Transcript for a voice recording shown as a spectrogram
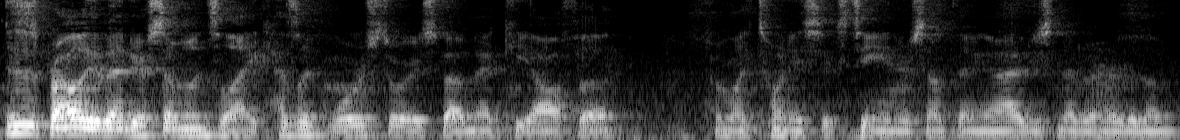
This is probably a vendor someone's like has like war stories about Metkey Alpha from like 2016 or something. I've just never heard of them.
